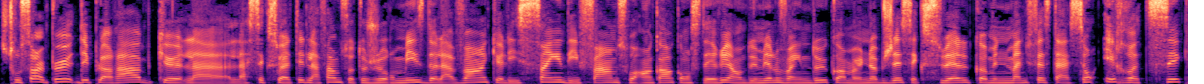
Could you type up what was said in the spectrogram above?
Je trouve ça un peu déplorable que la, sexualité de la femme soit toujours mise de l'avant, que les seins des femmes soient encore considérés en 2022 comme un objet sexuel, comme une manifestation érotique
